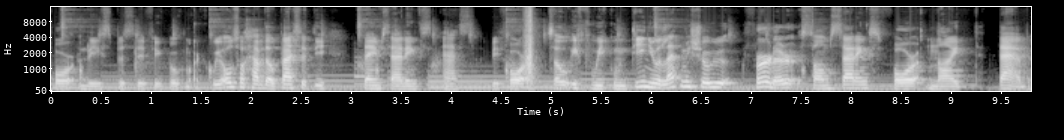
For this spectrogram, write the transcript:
for the specific bookmark. We also have the opacity, same settings as before. So if we continue, let me show you further some settings for Night tab.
